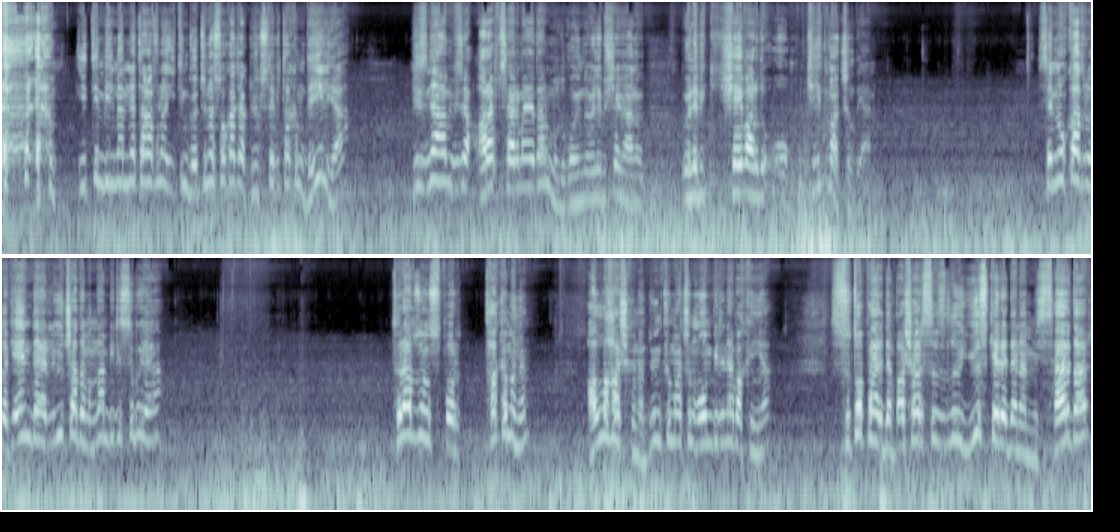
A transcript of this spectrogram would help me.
itin bilmem ne tarafına itin götüne sokacak lükste bir takım değil ya. Biz ne abi bize Arap sermayedar mı bulduk? Oyunda öyle bir şey yani öyle bir şey vardı o kilit mi açıldı yani? Senin o kadrodaki en değerli 3 adamından birisi bu ya. Trabzonspor takımının Allah aşkına dünkü maçın 11'ine bakın ya. Stoper'de başarısızlığı 100 kere denenmiş Serdar.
